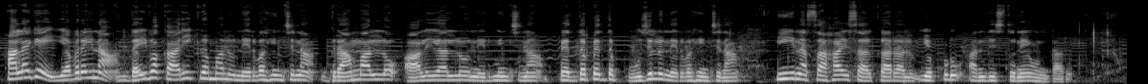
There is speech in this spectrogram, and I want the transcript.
అలాగే ఎవరైనా దైవ కార్యక్రమాలు నిర్వహించిన గ్రామాల్లో ఆలయాల్లో నిర్మించిన పెద్ద పెద్ద పూజలు నిర్వహించిన ఈయన సహాయ సహకారాలు ఎప్పుడూ అందిస్తూనే ఉంటారు.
